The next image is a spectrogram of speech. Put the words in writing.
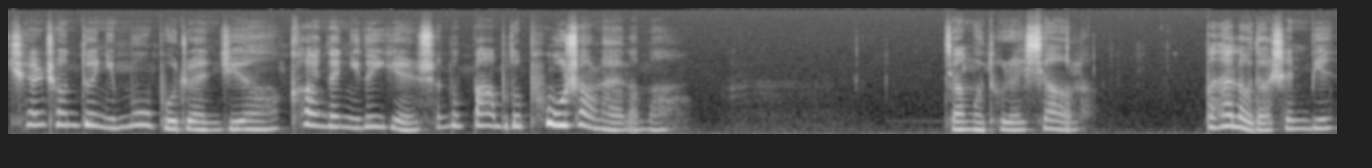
全程对你目不转睛，看得你的眼神都巴不得扑上来了吗？”江母突然笑了，把他搂到身边，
